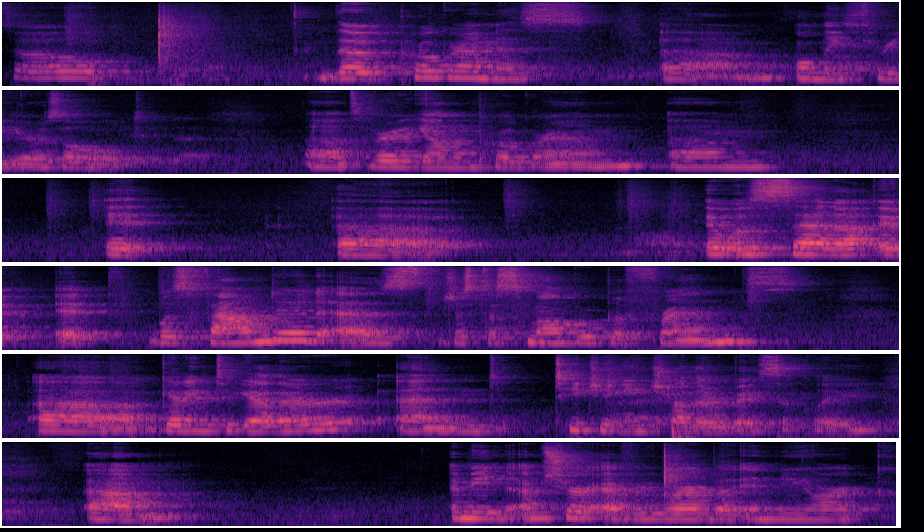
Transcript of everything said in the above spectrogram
So the program is um, only three years old. Uh, it's a very young program. Um, it uh, it was set up. It it was founded as just a small group of friends uh, getting together and teaching each other basically. Um, I mean, I'm sure everywhere, but in New York,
